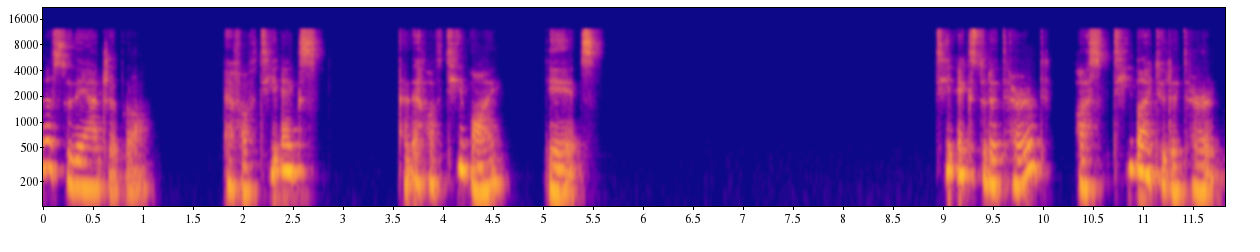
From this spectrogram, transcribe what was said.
Let's do the algebra. f of tx and f of ty is tx to the third plus ty to the third.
